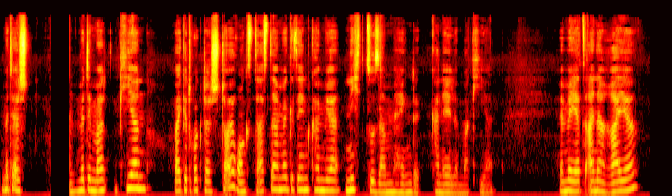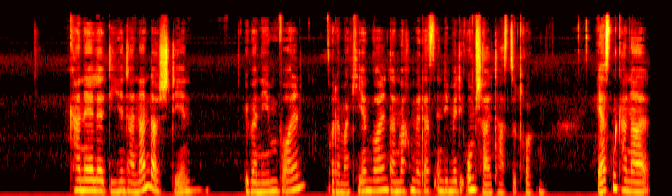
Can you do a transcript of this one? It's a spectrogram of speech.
Mit, der, mit dem Markieren bei gedrückter Steuerungstaste haben wir gesehen, können wir nicht zusammenhängende Kanäle markieren. Wenn wir jetzt eine Reihe Kanäle, die hintereinander stehen, übernehmen wollen oder markieren wollen, dann machen wir das, indem wir die Umschalttaste drücken. Ersten Kanal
